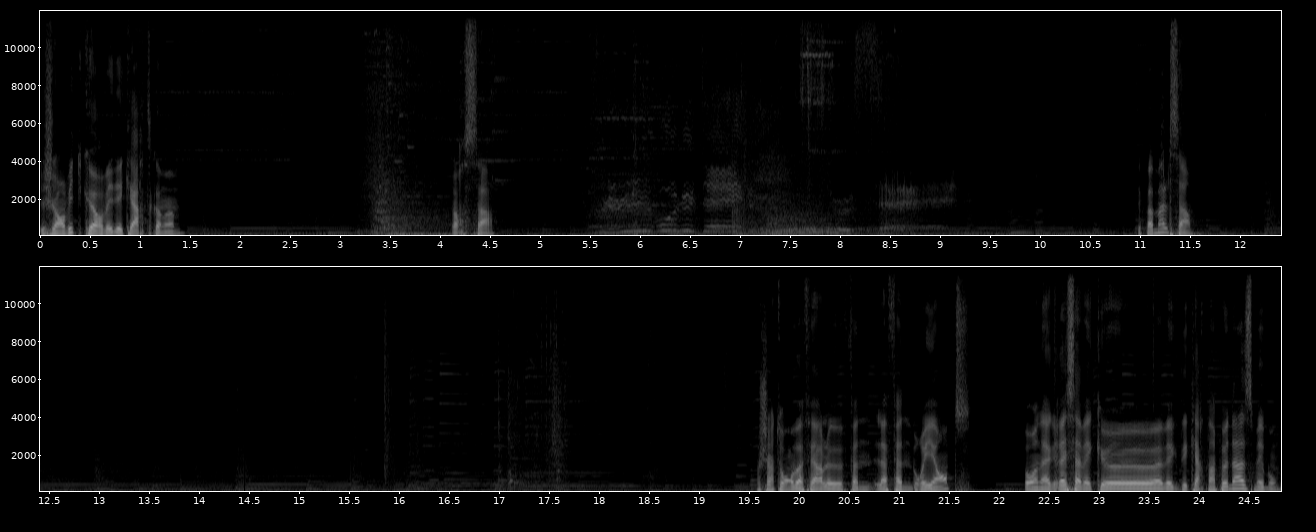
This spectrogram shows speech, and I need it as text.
J'ai envie de curver des cartes quand même. Genre ça. C'est pas mal ça. Prochain tour, on va faire la fan bruyante. Bon, on agresse avec, euh, avec des cartes un peu nazes, mais bon.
